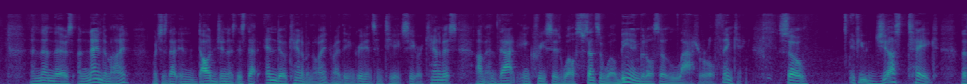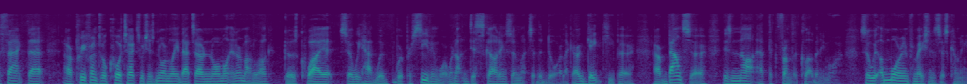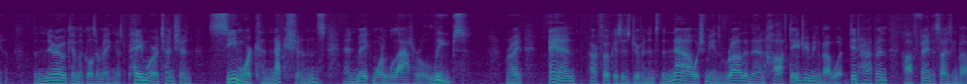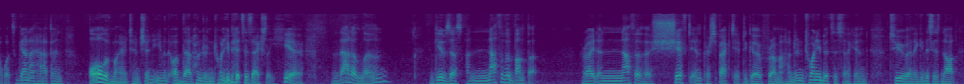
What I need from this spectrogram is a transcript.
And then there's anandamide, which is that endogenous, is that endocannabinoid, right? The ingredients in THC or cannabis, um, and that increases well sense of well-being, but also lateral thinking. So, if you just take the fact that our prefrontal cortex, which is normally that's our normal inner monologue, goes quiet, so we have we're, we're, perceiving more. We're not discarding so much at the door. Like our gatekeeper, our bouncer, is not at the front of the club anymore. So we, uh, more information is just coming in. The neurochemicals are making us pay more attention, see more connections, and make more lateral leaps, right? And our focus is driven into the now, which means rather than half daydreaming about what did happen, half fantasizing about what's gonna happen, all of my attention, even of that 120 bits, is actually here. That alone gives us enough of a bump up, right? Enough of a shift in perspective to go from 120 bits a second to, and again, this is not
